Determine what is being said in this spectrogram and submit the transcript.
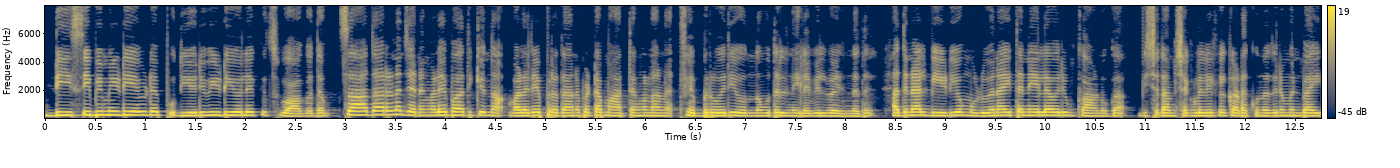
ഡി സി ബി മീഡിയയുടെ പുതിയൊരു വീഡിയോയിലേക്ക് സ്വാഗതം. സാധാരണ ജനങ്ങളെ ബാധിക്കുന്ന വളരെ പ്രധാനപ്പെട്ട മാറ്റങ്ങളാണ് ഫെബ്രുവരി ഒന്ന് മുതൽ നിലവിൽ വരുന്നത്. അതിനാൽ വീഡിയോ മുഴുവനായി തന്നെ എല്ലാവരും കാണുക. വിശദാംശങ്ങളിലേക്ക് കടക്കുന്നതിന് മുൻപായി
